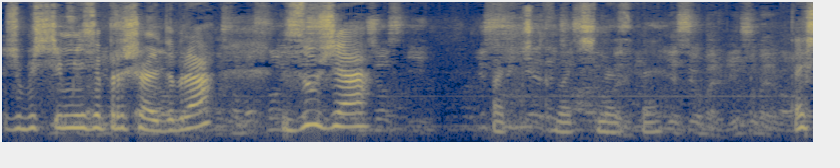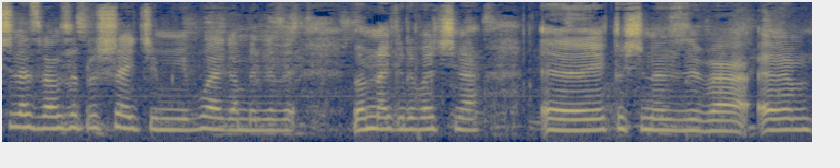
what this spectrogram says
żebyście mnie zapraszali, dobra? Zuzia. Jak macie nazwę. Tak się nazywam, zapraszajcie mnie, błagam, będę wam nagrywać na, e, jak to się nazywa, em,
